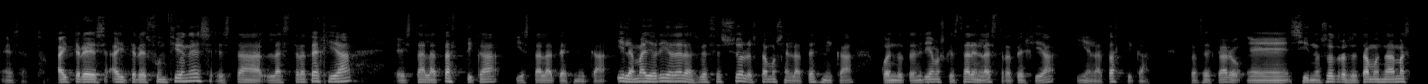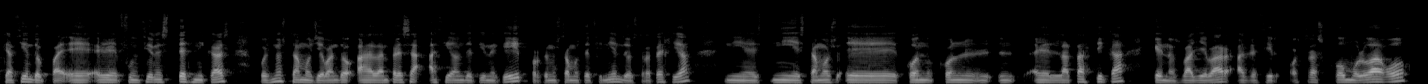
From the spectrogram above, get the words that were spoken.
Exacto. Hay tres, hay tres funciones. Está la estrategia, está la táctica y está la técnica. Y la mayoría de las veces solo estamos en la técnica cuando tendríamos que estar en la estrategia y en la táctica. Entonces, claro, eh, si nosotros estamos nada más que haciendo eh, eh, funciones técnicas, pues no estamos llevando a la empresa hacia donde tiene que ir, porque no estamos definiendo estrategia, ni, ni estamos con, la táctica que nos va a llevar a decir, ostras, ¿cómo lo hago?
